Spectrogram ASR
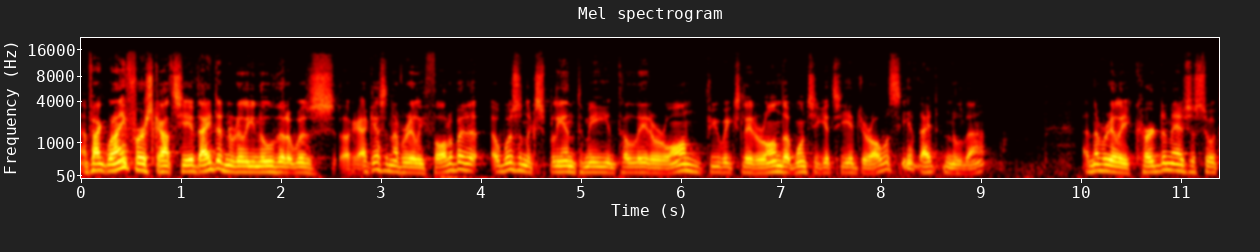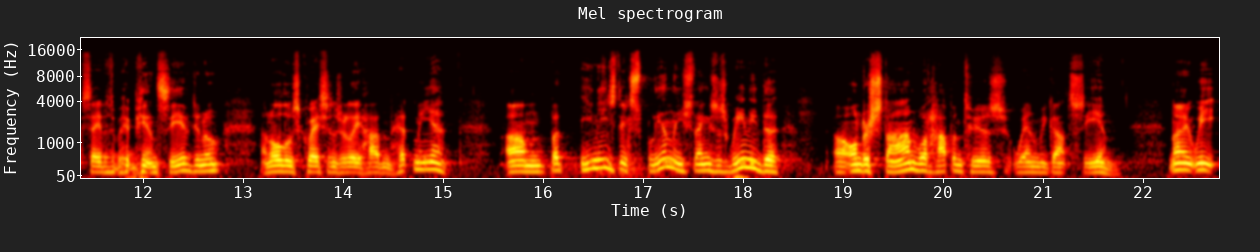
In fact, when I first got saved, I didn't really know that it was, I guess I never really thought about it. It wasn't explained to me until later on, a few weeks later on, that once you get saved, you're always saved. I didn't know that. It never really occurred to me. I was just so excited about being saved, you know, and all those questions really hadn't hit me yet. Um, but he needs to explain these things as we need to uh, understand what happened to us when we got saved. Now, we,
